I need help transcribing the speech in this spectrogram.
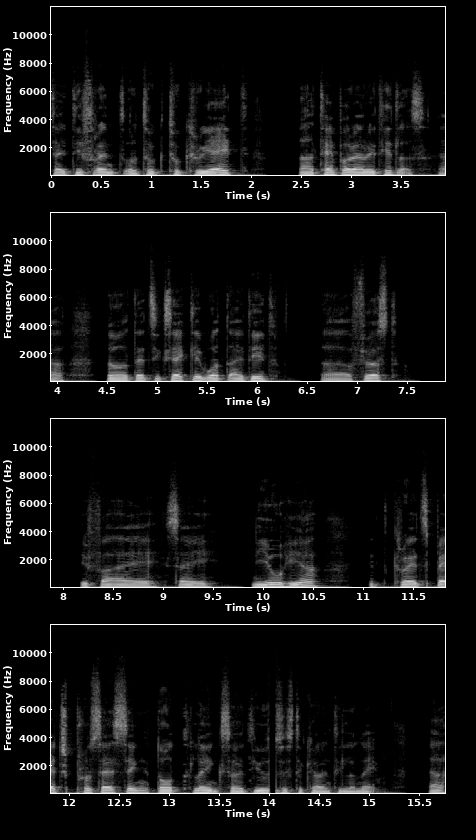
say different or to, to create uh, temporary tiddlers yeah? So that's exactly what I did uh, first. If I say new here it creates batch processing dot link. So it uses the current tiddler name yeah?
